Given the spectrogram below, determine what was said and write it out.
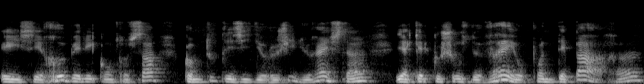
et il s'est rebellé contre ça, comme toutes les idéologies du reste. Hein. Il y a quelque chose de vrai au point de départ. Hein.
